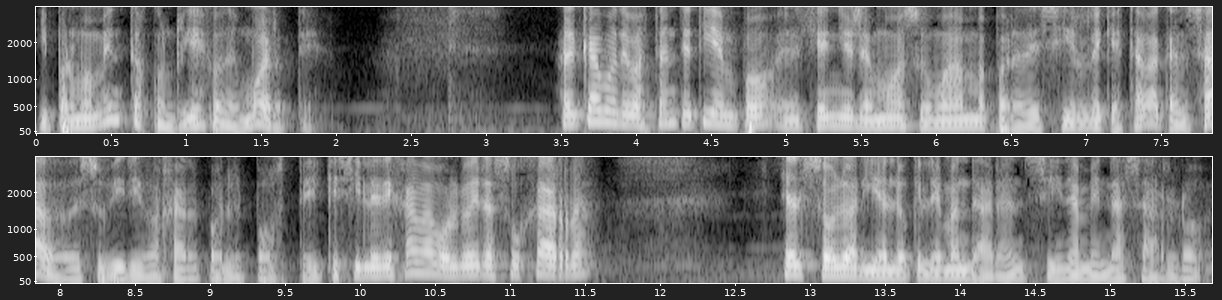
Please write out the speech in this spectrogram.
y por momentos con riesgo de muerte. Al cabo de bastante tiempo, el genio llamó a su mamá para decirle que estaba cansado de subir y bajar por el poste y que si le dejaba volver a su jarra, él solo haría lo que le mandaran sin amenazarlo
